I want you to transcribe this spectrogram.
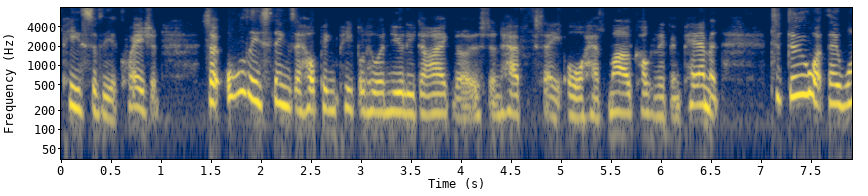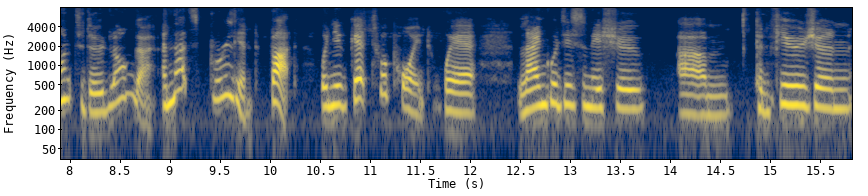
piece of the equation. So all these things are helping people who are newly diagnosed and have, say, or have mild cognitive impairment to do what they want to do longer. And that's brilliant. But when you get to a point where language is an issue, um, confusion,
